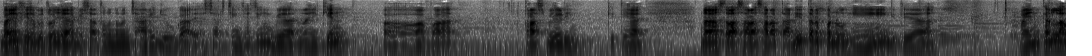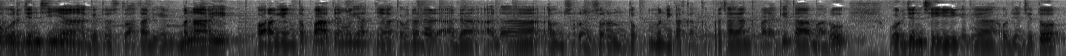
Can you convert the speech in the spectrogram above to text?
banyak sih sebetulnya ya bisa teman-teman cari juga ya searching searching biar naikin uh, apa trust building gitu ya. Nah setelah syarat-syarat tadi terpenuhi gitu ya mainkanlah urgensinya gitu. Setelah tadi menarik orang yang tepat yang lihatnya kemudian ada ada ada unsur-unsur untuk meningkatkan kepercayaan kepada kita baru urgensi gitu ya. Urgensi itu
